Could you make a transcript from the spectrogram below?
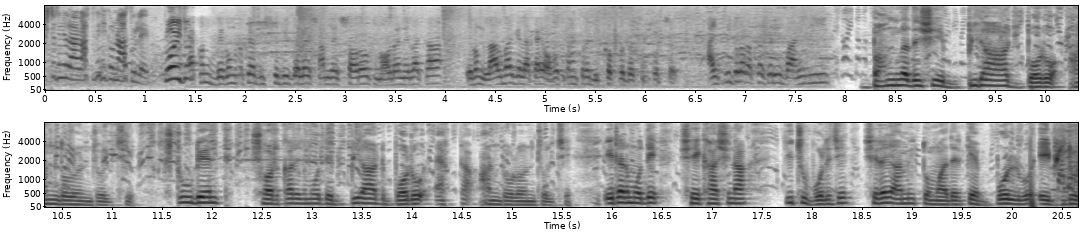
রাষ্ট্র থেকে রাস্তা থেকে না তুলে প্রয়োজন এখন বেগম বিশ্ববিদ্যালয়ের সামনে সড়ক মডার্ন এলাকা এবং লালবাগ এলাকায় অবস্থান করে বিক্ষোভ প্রদর্শন করছে। আইন শৃঙ্খলা রক্ষাকারী বাহিনী বাংলাদেশে বিরাট বড় আন্দোলন চলছে। স্টুডেন্ট সরকারের মধ্যে বিরাট বড় একটা আন্দোলন চলছে। এটার মধ্যে শেখ হাসিনা কিছু বলেছে সেটাই আমি তোমাদেরকে বলব এই ভিডিও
